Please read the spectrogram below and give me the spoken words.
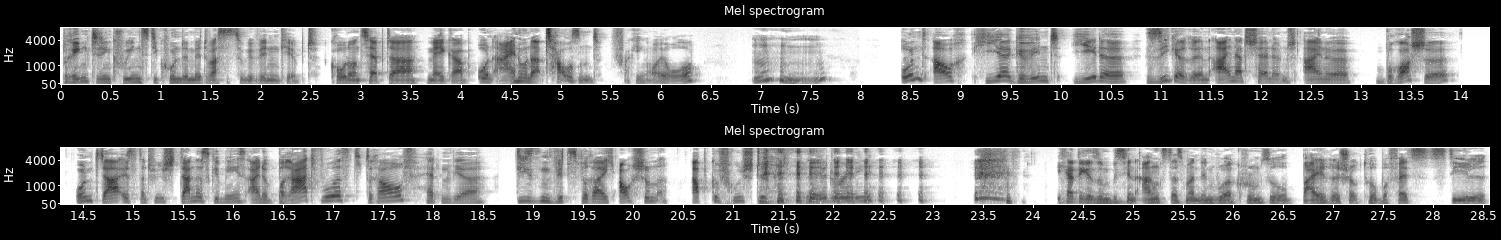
bringt den Queens die Kunde mit, was es zu gewinnen gibt. Code und Zepter, Make-up und 100.000 fucking Euro. Mhm. Und auch hier gewinnt jede Siegerin einer Challenge eine Brosche und da ist natürlich standesgemäß eine Bratwurst drauf. Hätten wir diesen Witzbereich auch schon abgefrühstückt, literally. Ich hatte ja so ein bisschen Angst, dass man den Workroom so bayerisch Oktoberfest-Stil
